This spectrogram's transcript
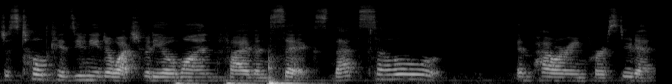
just told kids you need to watch video one, five, and six, that's so empowering for a student.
